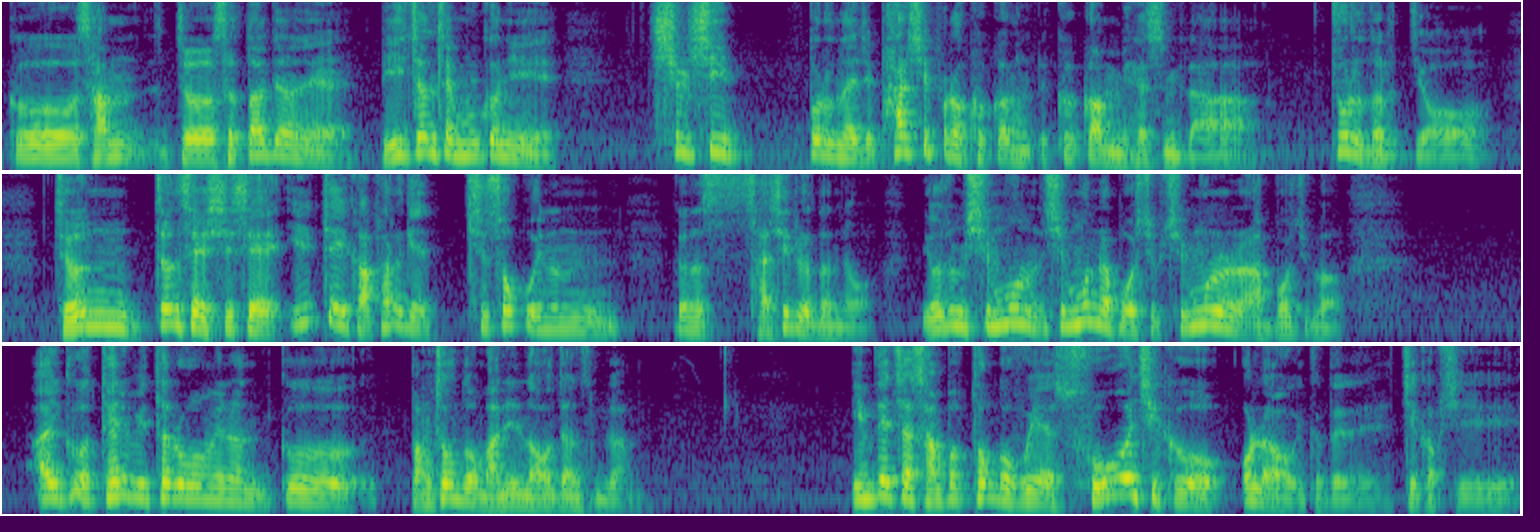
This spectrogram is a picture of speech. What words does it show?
그 삼, 저석 달 전에 비전세 물건이 70% 내지 80% 급감, 급감했습니다. 줄어들었죠. 전, 전세 시세 일제히 가파르게 치솟고 있는 거는 사실이거든요. 요즘 신문, 신문을 보십시오. 신문을 안 보십시오. 아이, 그 텔레비 틀어보면은 그 방송도 많이 나오지 않습니까? 임대차 3법 통과 후에 수원씩 그 올라오고 있거든요. 집값이.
